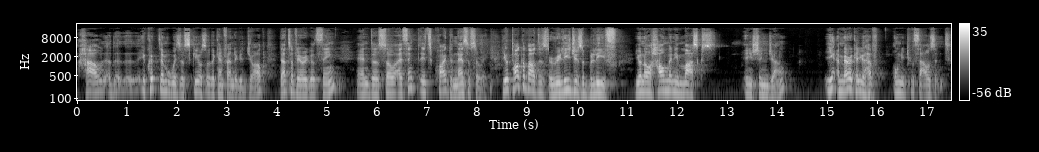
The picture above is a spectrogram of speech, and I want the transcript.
how, uh, equip them with the skills so they can find a good job. That's a very good thing. And uh, so I think it's quite necessary. You talk about this religious belief. You know how many mosques in Xinjiang? In America, you have only 2,000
